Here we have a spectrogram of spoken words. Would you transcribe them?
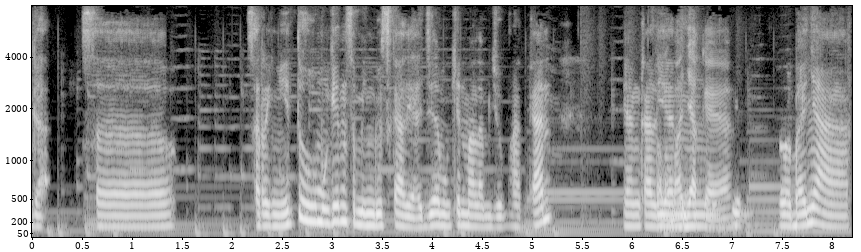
nggak se sering itu, mungkin seminggu sekali aja, mungkin malam Jumat kan, yang kalian banyak ya. kalau banyak.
